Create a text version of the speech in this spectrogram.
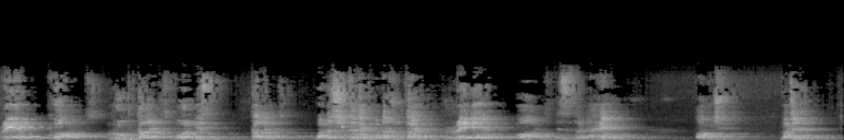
rare coins. Ruth collects. Verb is collect. What does she collect? What does Ruth collect? Rare coins. This is the direct object. Got it?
